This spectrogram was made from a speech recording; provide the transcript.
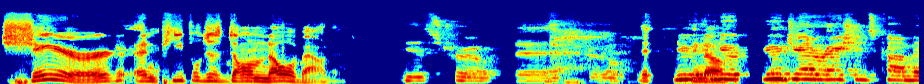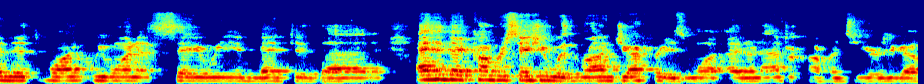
shared, and people just don't know about it. It's true. It's true. it- New, you know, new, new generations come and it want, we want to say we invented that. I had that conversation with Ron Jeffries at an Agile conference years ago.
